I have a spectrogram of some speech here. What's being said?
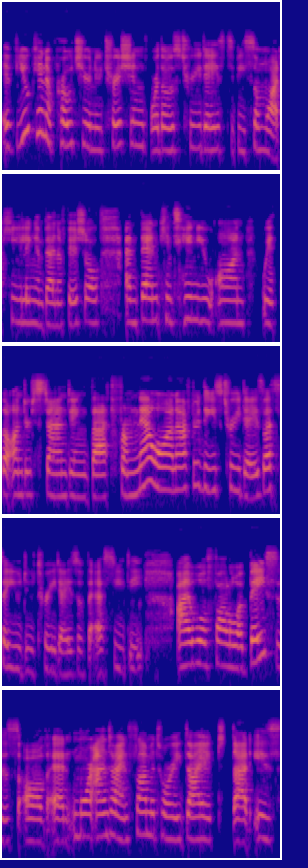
if you can approach your nutrition for those 3 days to be somewhat healing and beneficial and then continue on with the understanding that from now on after these 3 days let's say you do 3 days of the SCD. I will follow a basis of a more anti inflammatory diet that is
